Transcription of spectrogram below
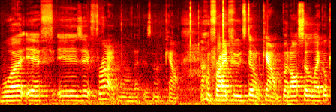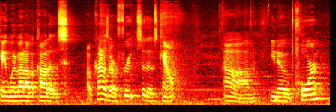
What if is it fried? No, that does not count. Um, fried foods don't count. But also like okay, what about avocados? Avocados are a fruit, so those count. Um, you know, corn.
